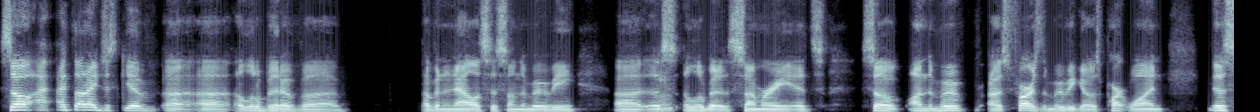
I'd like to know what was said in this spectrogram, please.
so I, I thought I'd just give uh, uh, a little bit of uh, of an analysis on the movie. Uh, this, A little bit of the summary. It's so on the move as far as the movie goes. Part one. This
